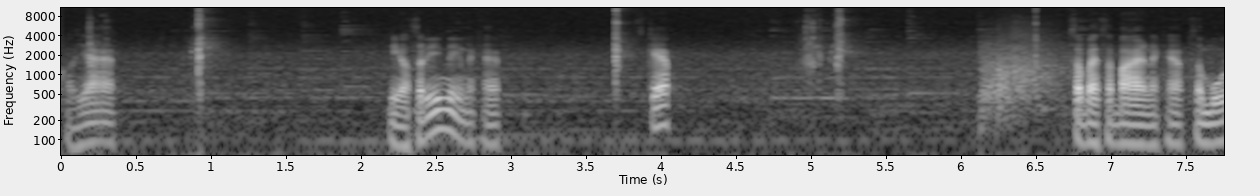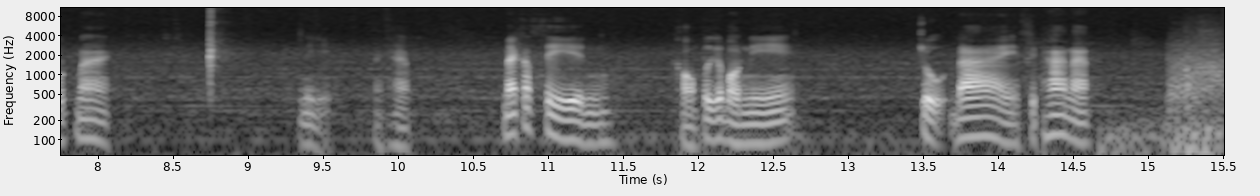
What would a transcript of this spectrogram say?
ขออนุญาตเหนียวสักนิดหนึ่งนะครับ แก๊ปสบายๆนะครับ สมูทมาก นี่นะครับ แมกกาซีนของปืนกระบอกนี้ จุได้ 15 นัดนะครับ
